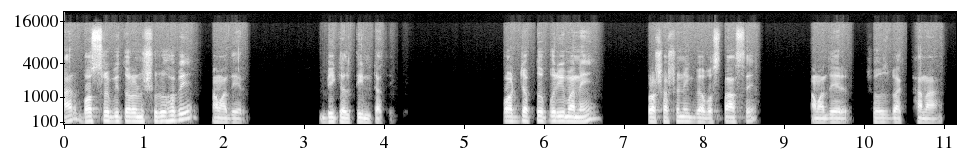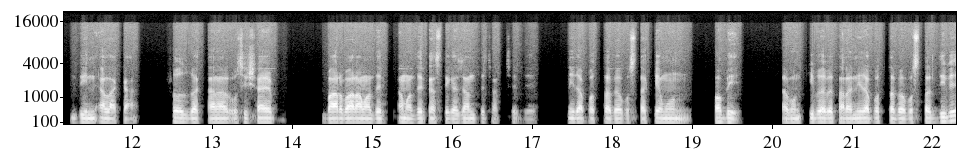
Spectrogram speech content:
আর বস্ত্র বিতরণ শুরু হবে আমাদের বিকেল তিনটা থেকে। পর্যাপ্ত পরিমাণে প্রশাসনিক ব্যবস্থা আছে। আমাদের সহজবাগ থানা দিন এলাকা, সহজবাগ থানার ওসি সাহেব বারবার আমাদের আমাদের কাছ থেকে জানতে চাচ্ছে যে নিরাপত্তা ব্যবস্থা কেমন হবে এবং কীভাবে তারা নিরাপত্তা ব্যবস্থা দিবে।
